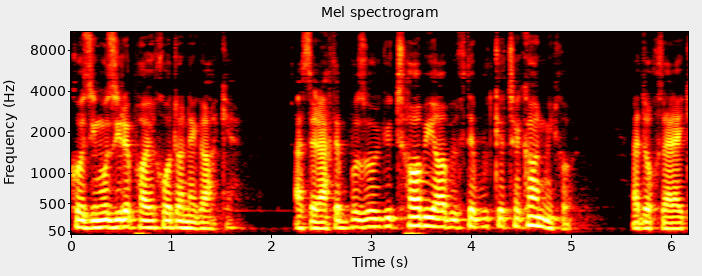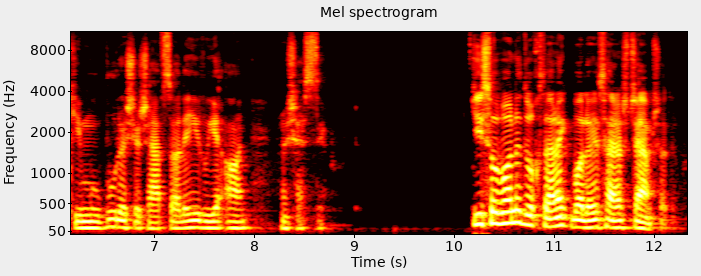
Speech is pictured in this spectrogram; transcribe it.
کوزیمو زیر پای خود را نگاه کرد. از درخت بزرگی تابی آویخته بود که تکان می‌خورد و دخترکی موبور شش هفت ساله روی آن نشسته بود. گیسوان دخترک بالای سرش جمع شده بود.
